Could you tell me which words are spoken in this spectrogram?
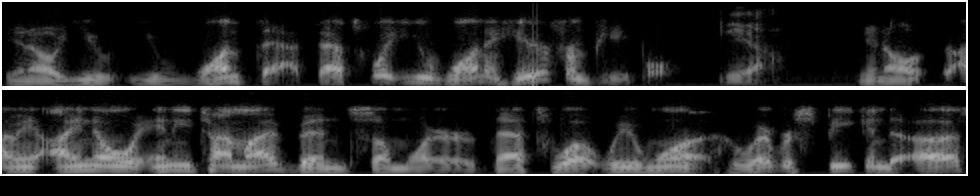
You know, you you want that. That's what you want to hear from people. Yeah. You know, I mean, I know anytime I've been somewhere, that's what we want. Whoever's speaking to us,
